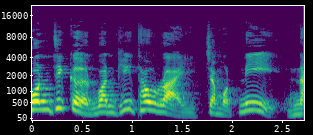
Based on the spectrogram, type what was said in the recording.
คนที่เกิดวันที่เท่าไหร่จะหมดหนี้ใน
